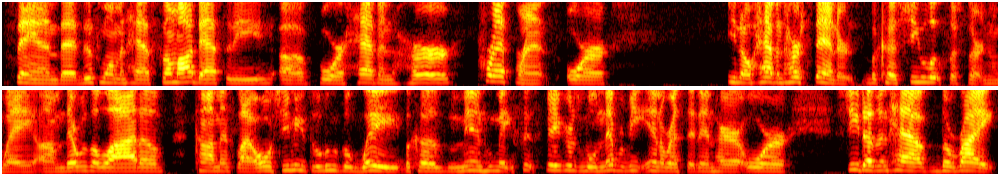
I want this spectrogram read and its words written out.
saying that this woman has some audacity uh, for having her preference or you know having her standards because she looks a certain way um there was a lot of comments like oh she needs to lose a weight because men who make six figures will never be interested in her or she doesn't have the right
